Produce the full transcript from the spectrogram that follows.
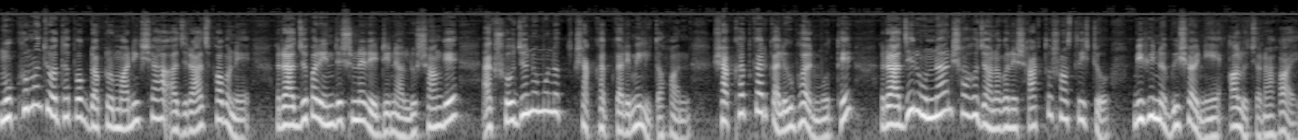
মুখ্যমন্ত্রী অধ্যাপক ড মানিক সাহা আজ রাজভবনে রাজ্যপাল ইন্দ্রসেনের রেড্ডি নাল্লুর সঙ্গে এক সৌজন্যমূলক সাক্ষাৎকারে মিলিত হন। সাক্ষাৎকারকালে উভয়ের মধ্যে রাজ্যের উন্নয়ন সহ জনগণের স্বার্থ সংশ্লিষ্ট বিভিন্ন বিষয় নিয়ে আলোচনা হয়।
